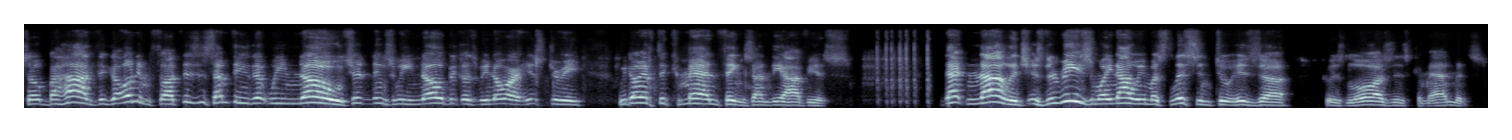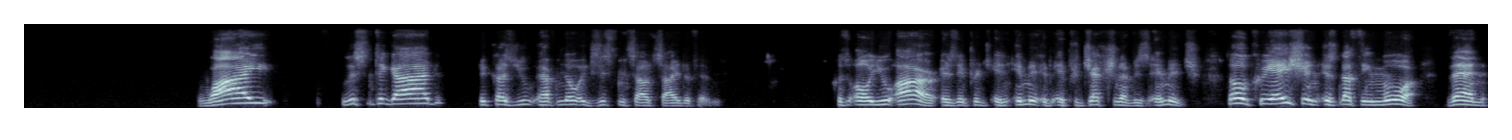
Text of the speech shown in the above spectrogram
So Bahag, the Gaonim thought this is something that we know, certain things we know because we know our history. We don't have to command things on the obvious. That knowledge is the reason why now we must listen to his uh, to his laws and his commandments. Why listen to God? because you have no existence outside of him. Because all you are is a, an image, a projection of his image. The whole creation is nothing more than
